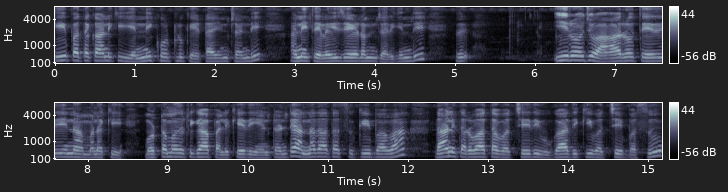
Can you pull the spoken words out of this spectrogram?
ఈ పథకానికి ఎన్ని కోట్లు కేటాయించండి అని తెలియజేయడం జరిగింది. ఈరోజు ఆరో తేదీన మనకి మొట్టమొదటిగా పలికేది ఏంటంటే అన్నదాత సుఖీభవ దాని తర్వాత వచ్చేది ఉగాదికి వచ్చే బస్సు.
